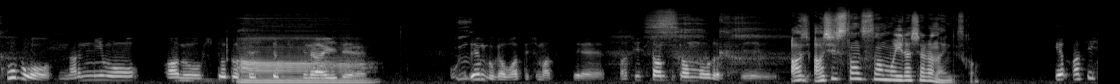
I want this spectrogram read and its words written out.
ほほぼ何にもあの人と接触しないで、全部が終わってしまって、アシスタントさんもだし、あアシスタントさんもいらっしゃらないんですか？いや、アシス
